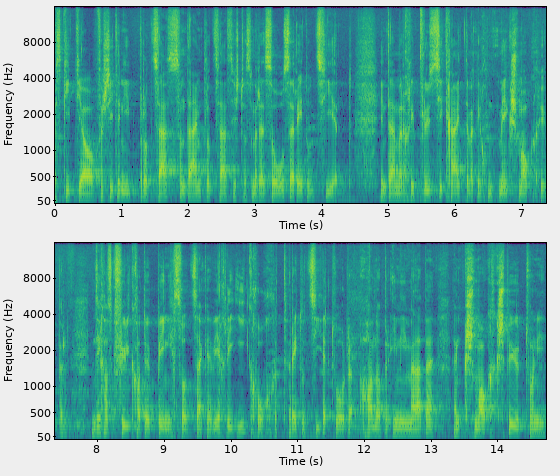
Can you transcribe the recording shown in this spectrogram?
es gibt ja verschiedene Prozesse und ein Prozess ist, dass man eine Soße reduziert, indem man ein bisschen Flüssigkeiten weg, kommt mehr Geschmack über. Und ich habe das Gefühl, dort bin ich sozusagen wie ein bisschen eingekocht, reduziert worden, habe aber in meinem Leben einen Geschmack gespürt, den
